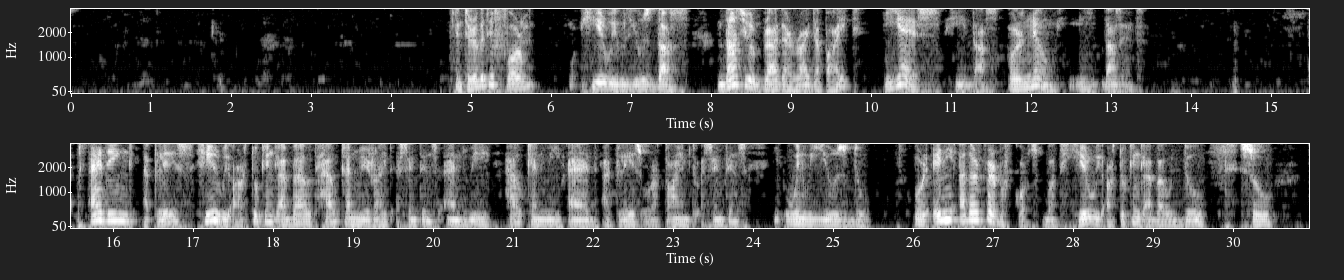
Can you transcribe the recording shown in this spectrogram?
Interrogative form here we will use does. Does your brother ride a bike? Yes he does. Or no he doesn't adding a place here we are talking about how can we write a sentence and we how can we add a place or a time to a sentence when we use do or any other verb of course but here we are talking about do. So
